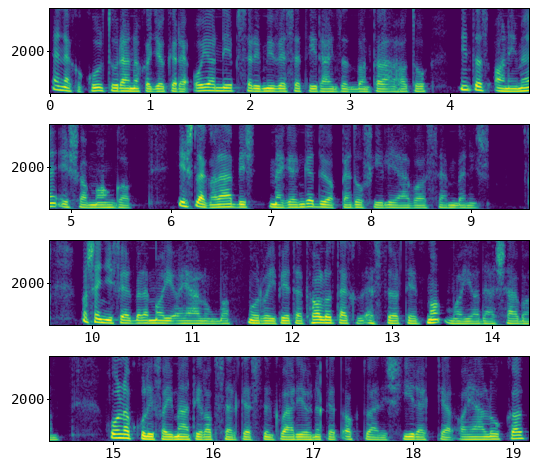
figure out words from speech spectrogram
ennek a kultúrának a gyökere olyan népszerű művészeti irányzatban található, mint az anime és a manga, és legalábbis megengedő a pedofíliával szemben is. Most ennyi fér bele mai ajánlunkba. Morvai Pétert hallották, az Ez történt ma mai adásában. Holnap Kulifai Máté lapszerkesztőnk várja önöket aktuális hírekkel, ajánlókkal,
